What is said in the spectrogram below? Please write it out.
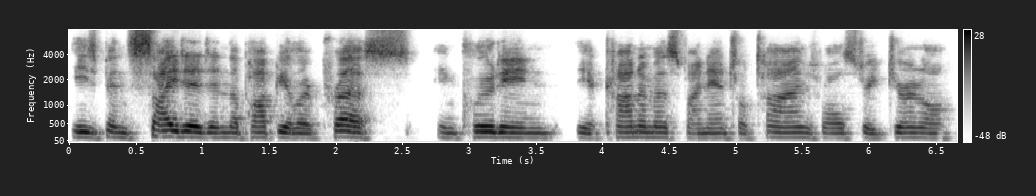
He's been cited in the popular press including The Economist, Financial Times, Wall Street Journal,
